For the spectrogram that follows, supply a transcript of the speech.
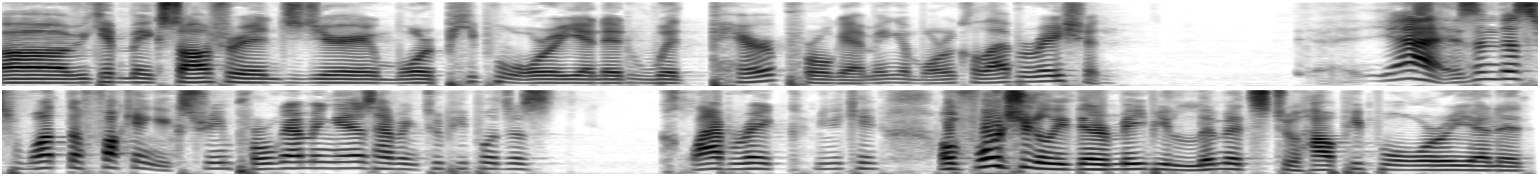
Uh, we can make software engineering more people oriented with pair programming and more collaboration. Yeah, isn't this what the fucking extreme programming is? Having two people just collaborate, communicate. Unfortunately, there may be limits to how people oriented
